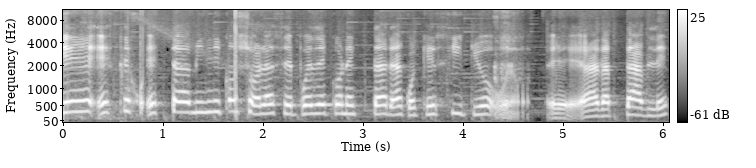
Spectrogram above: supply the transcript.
que este esta mini consola se puede conectar a cualquier sitio, bueno, eh, adaptable,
